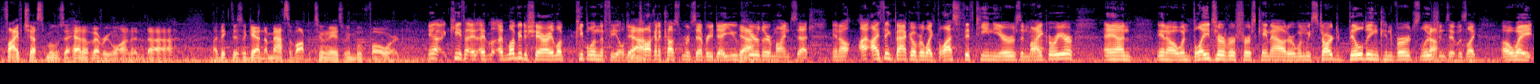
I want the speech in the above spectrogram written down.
five chess moves ahead of everyone and uh, I think there's again a massive opportunity as we move forward. Yeah, Keith, I, would love you to share. I love people in the field. You're talking to customers every day. You yeah. hear their mindset. You know, I, I, think back over like the last 15 years in my yeah. career, and you know, when blade servers first came out or when we started building converged solutions, it was like, oh wait,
